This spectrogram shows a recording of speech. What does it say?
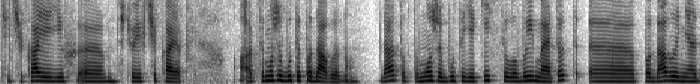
чи чекає їх, е, що їх чекає? Це може бути подавлено. Да? Тобто може бути якийсь силовий метод е, подавлення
